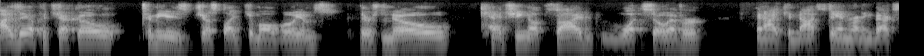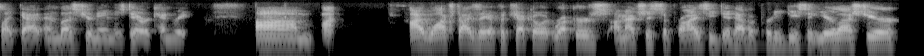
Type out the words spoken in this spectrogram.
Isaiah Pacheco to me is just like Jamaal Williams. There's no catching upside whatsoever, and I cannot stand running backs like that unless your name is Derrick Henry. Um, I, I watched Isaiah Pacheco at Rutgers. I'm actually surprised he did have a pretty decent year last year.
